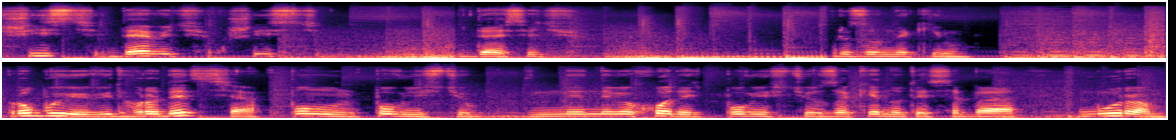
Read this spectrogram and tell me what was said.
6, 9, 6, 10 призовників. Пробую відгородитися, повністю не, не виходить повністю закинути себе муром.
